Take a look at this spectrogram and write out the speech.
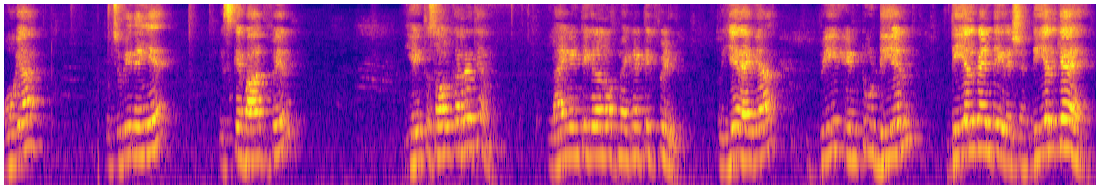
हो गया, कुछ भी नहीं है। इसके बाद फिर यही तो सॉल्व कर रहे थे हम line integral of magnetic field तो ये रह गया बी इंटू डीएल डीएल का इंटीग्रेशन डीएल क्या है?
